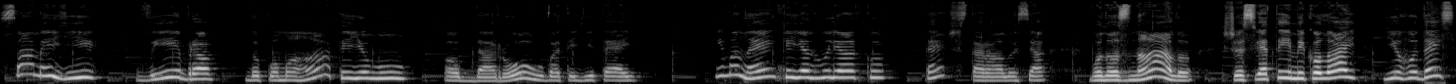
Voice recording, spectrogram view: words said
саме їх вибрав допомагати йому обдаровувати дітей. І маленьке янгулятко теж старалося. Воно знало, що святий Миколай його десь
